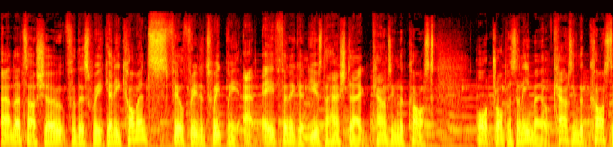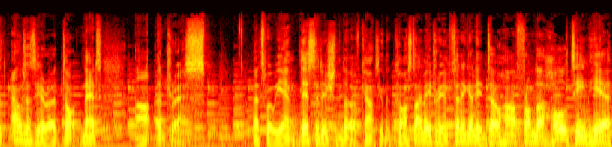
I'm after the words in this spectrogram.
And that's our show for this week. Any comments? Feel free to tweet me at A Finighan. Use the hashtag counting the cost or drop us an email. Counting the cost at aljazeera.net, our address. That's where we end this edition, though, of Counting the Cost. I'm Adrian Finighan in Doha from the whole team here.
